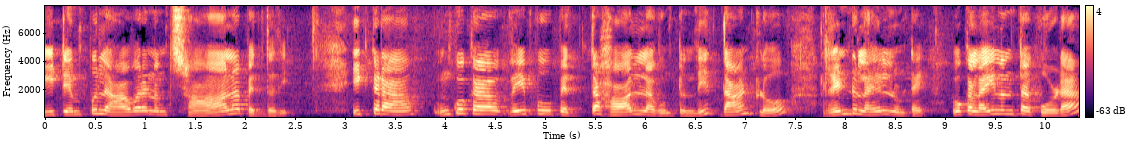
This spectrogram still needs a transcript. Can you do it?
ఈ టెంపుల్ ఆవరణం చాలా పెద్దది. ఇక్కడ ఇంకొక వైపు పెద్ద హాల్ లాగా ఉంటుంది. దాంట్లో రెండు లైన్లు ఉంటాయి. ఒక లైన్ అంతా కూడా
